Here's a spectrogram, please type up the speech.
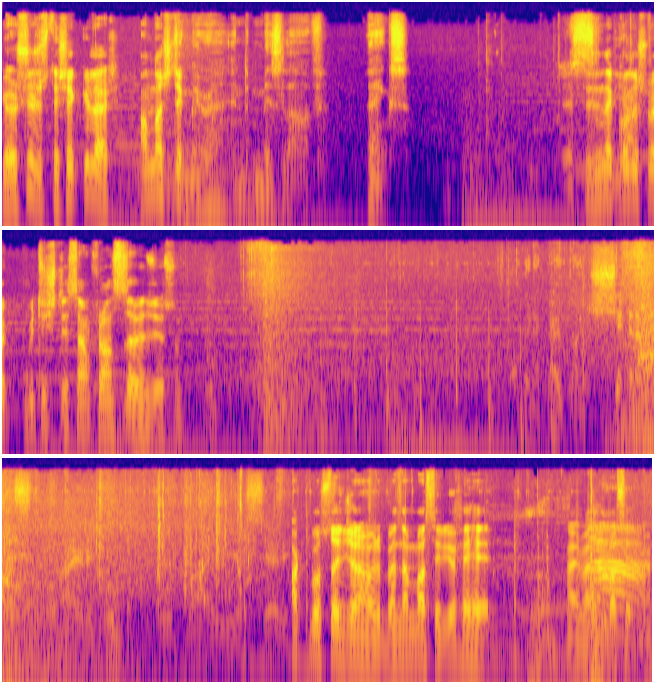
Görüşürüz. Teşekkürler. Anlaştık. Mira and Mislav. Thanks. Sizinle konuşmak müthişti. Sen Fransız'a benziyorsun. Akbostan canavarı benden bahsediyor. Hehe. Hayır benden bahsetmiyor.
